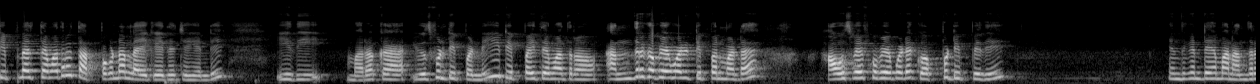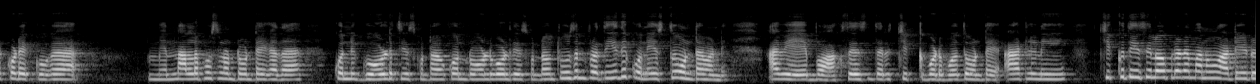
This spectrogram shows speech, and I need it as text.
టిప్ నచ్చితే మాత్రం తప్పకుండా లైక్ అయితే చేయండి. ఇది మరొక యూస్ఫుల్ టిప్ అండి. ఈ టిప్ అయితే మాత్రం అందరికి ఉపయోగపడే టిప్ అనమాట హౌస్ వైఫ్కి ఉపయోగపడే గొప్ప టిప్ ఇది. ఎందుకంటే మనందరికి కూడా ఎక్కువగా నల్లపూసలు ఉంటూ ఉంటాయి కదా. కొన్ని గోల్డ్ తీసుకుంటాం కొన్ని రోల్డ్ గోల్డ్ తీసుకుంటాం చూసిన ప్రతిదీ కొనేస్తూ ఉంటామండి. అవి బాక్స్ వేసిన తర్వాత చిక్కు పడిపోతూ ఉంటాయి. వాటిని చిక్కు తీసే లోపలనే మనం అటు ఇటు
